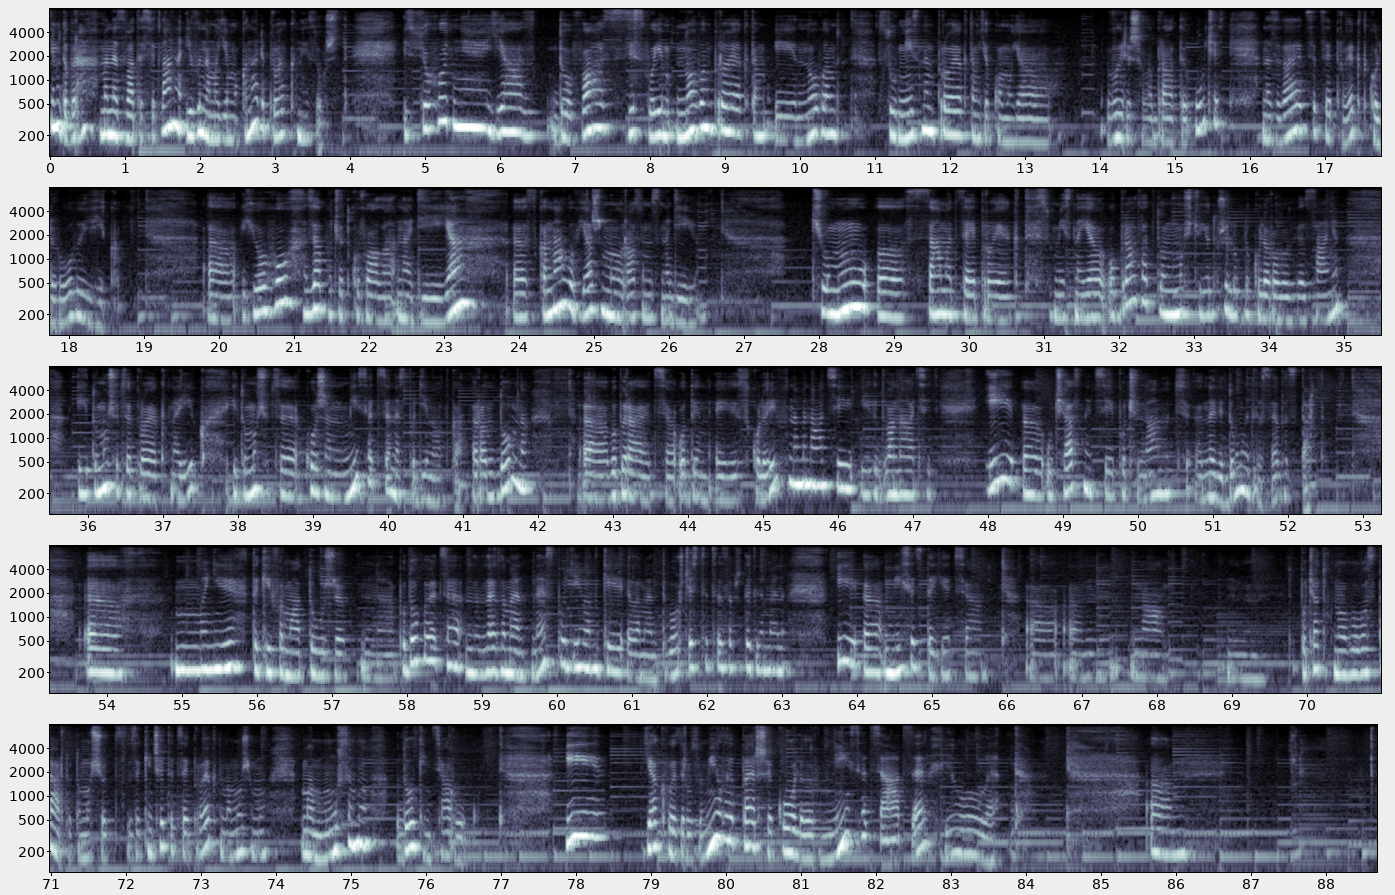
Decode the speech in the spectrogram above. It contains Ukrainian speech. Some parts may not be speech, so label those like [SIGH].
Всім добра! Мене звати Світлана і ви на моєму каналі Проектний зошит. І сьогодні я до вас зі своїм новим проектом і новим сумісним проектом, в якому я вирішила брати участь. Називається цей проект Кольоровий вік. Е, Його започаткувала Надія е, з каналу В'яжемо разом з Надією. Чому е, саме цей проєкт сумісний я обрала? Тому що я дуже люблю кольорове в'язання, і тому що це проєкт на рік, і тому що це кожен місяць це несподіванка рандомна. Е, вибирається один із кольорів номінації, їх 12, і е, учасниці починають невідомий для себе старт. Мені такий формат дуже подобається. Елемент несподіванки, елемент творчості це завжди для мене. І е, місяць дається е, е, на початок нового старту, тому що закінчити цей проект ми можемо, ми мусимо до кінця року. І як ви зрозуміли, перший кольор місяця це фіолет. Ем,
